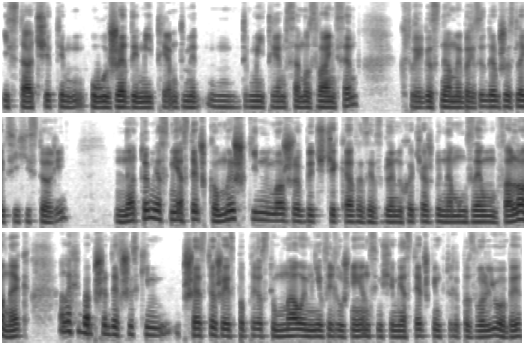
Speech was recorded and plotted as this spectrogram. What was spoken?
i stać się tym łże-Dymitrem, Dmitrem Samozwańcem, którego znamy bardzo dobrze z lekcji historii. Natomiast miasteczko Myszkin może być ciekawe ze względu chociażby na Muzeum Walonek, ale chyba przede wszystkim przez to, że jest po prostu małym, niewyróżniającym się miasteczkiem, które pozwoliłoby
